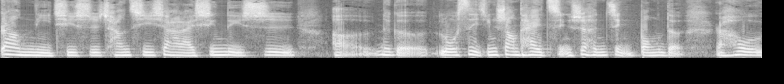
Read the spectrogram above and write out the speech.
让你其实长期下来心里是呃那个螺丝已经上太紧，是很紧绷的。然后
